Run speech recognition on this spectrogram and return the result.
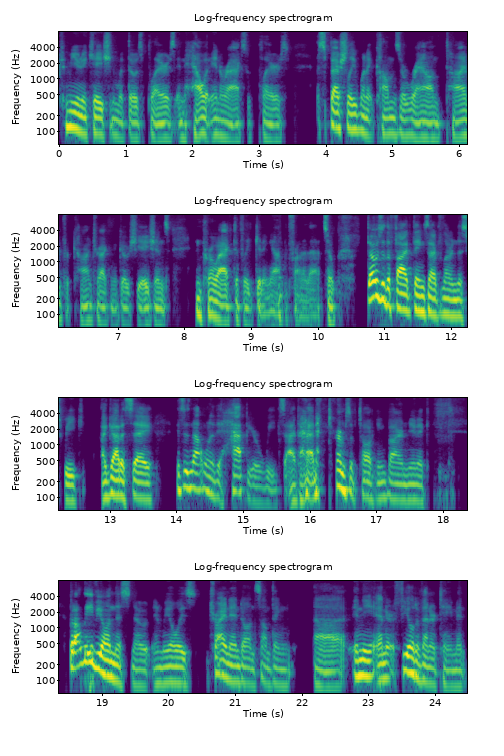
communication with those players and how it interacts with players, especially when it comes around time for contract negotiations and proactively getting out in front of that. So, those are the five things I've learned this week. I got to say, this is not one of the happier weeks I've had in terms of talking Bayern Munich. But I'll leave you on this note, and we always try and end on something uh, in the enter- field of entertainment.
